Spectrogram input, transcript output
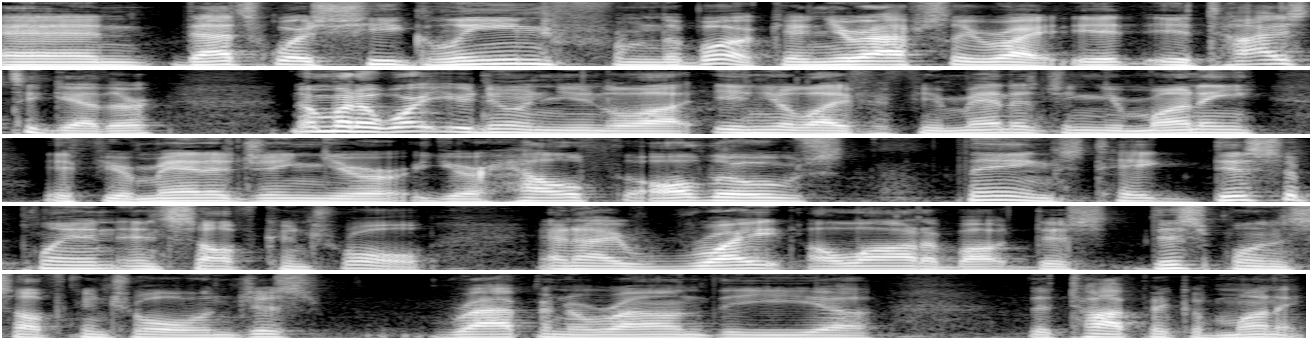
And that's what she gleaned from the book. And you're absolutely right. It, it ties together. No matter what you're doing in your, life, if you're managing your money, if you're managing your, your health, all those things take discipline and self control. And I write a lot about discipline and self control and just wrapping around the, uh, the topic of money.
